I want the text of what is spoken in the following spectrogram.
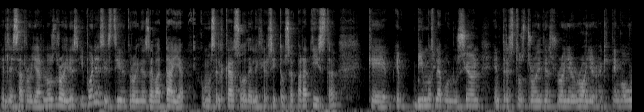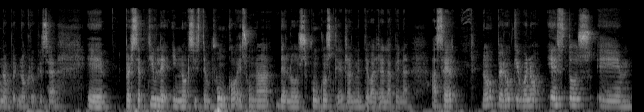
el desarrollar los droides y pueden existir droides de batalla, como es el caso del ejército separatista, que eh, vimos la evolución entre estos droides Roger Roger, aquí tengo uno, pero no creo que sea eh, perceptible y no existe en Funko, es uno de los Funcos que realmente valdría la pena hacer, ¿no? Pero que bueno, estos eh,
